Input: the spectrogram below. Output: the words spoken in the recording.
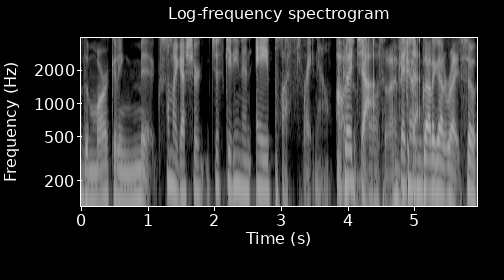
the marketing mix. Oh my gosh, you're just getting an A plus right now. Awesome, Good job. Awesome. I'm, Good I'm job. glad I got it right. So,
